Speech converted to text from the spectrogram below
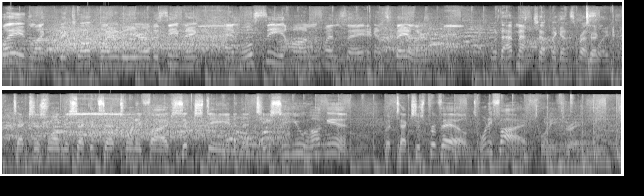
played like the Big 12 Player of the Year this evening, and we'll see on Wednesday against Baylor with that matchup against Pressley. Te Texas won the second set 25-16, and then TCU hung in, but Texas prevailed 25-23.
